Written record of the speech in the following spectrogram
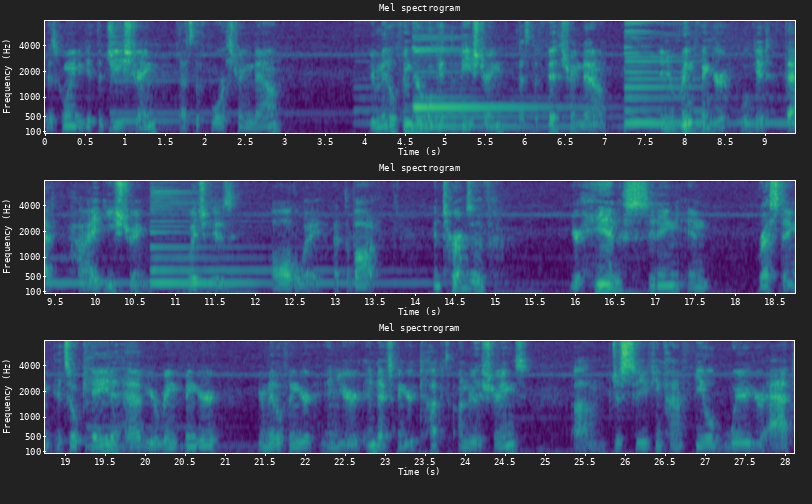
is going to get the G string, that's the fourth string down. Your middle finger will get the B string, that's the fifth string down. And your ring finger will get that high E string, which is all the way at the bottom. In terms of your hand sitting and resting, it's okay to have your ring finger, your middle finger, and your index finger tucked under the strings um, just so you can kind of feel where you're at.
